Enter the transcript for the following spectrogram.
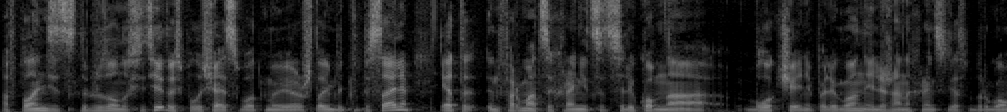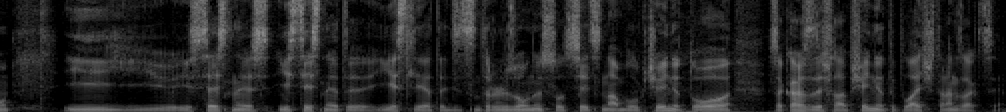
А в плане децентрализованных сетей, то есть, получается, вот мы что-нибудь написали, эта информация хранится целиком на блокчейне Polygon, или же она хранится где-то по-другому. И, естественно, естественно это, если это децентрализованная соцсеть на блокчейне, то за каждое сообщение ты платишь транзакции.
